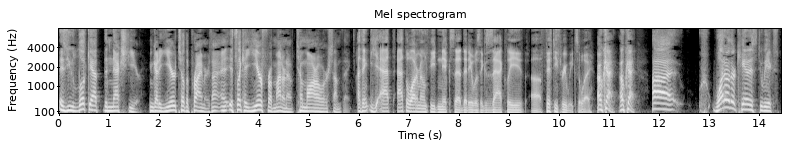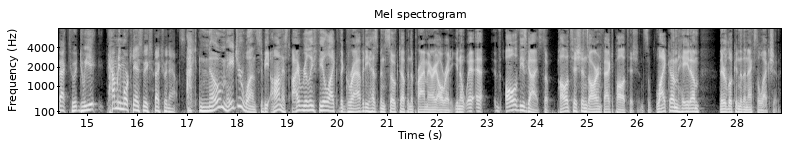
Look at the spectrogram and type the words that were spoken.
as you look at the next year? You got a year till the primaries. It's like a year from I don't know tomorrow or something. I think at, at the watermelon feed, Nick said that it was exactly, uh, 53 weeks away. Okay, okay. Uh, what other candidates do we expect to? Do we? How many more candidates do we expect to announce? No major ones, to be honest. I really feel like the gravity has been soaked up in the primary already. You know, uh, all of these guys, so politicians are in fact politicians. Like them, hate them, they're looking to the next election.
